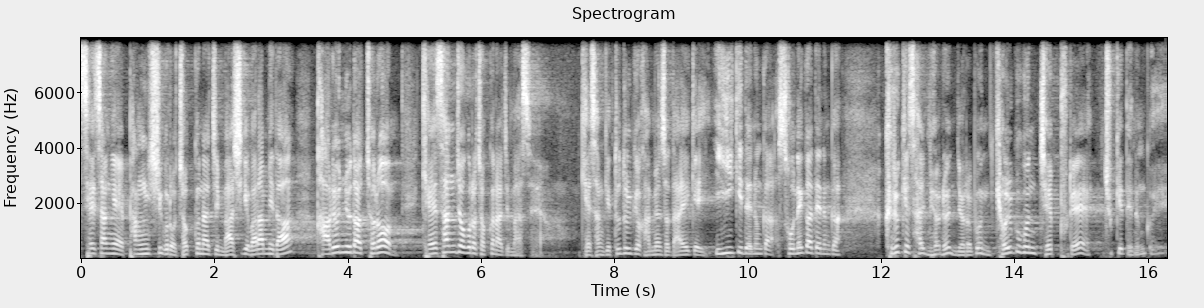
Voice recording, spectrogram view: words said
세상의 방식으로 접근하지 마시기 바랍니다. 가룟 유다처럼 계산적으로 접근하지 마세요. 계산기 두들겨 가면서 나에게 이익이 되는가, 손해가 되는가, 그렇게 살면은 여러분, 결국은 제 풀에 죽게 되는 거예요.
